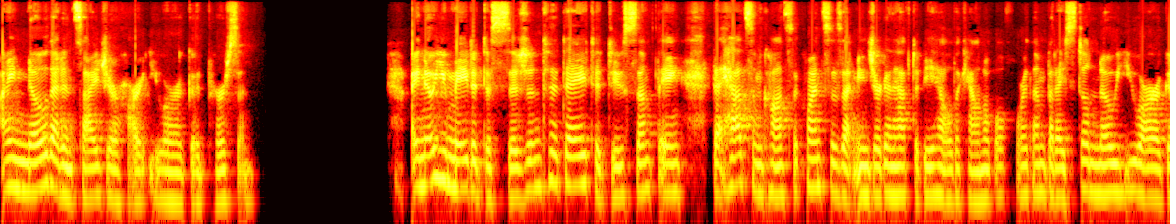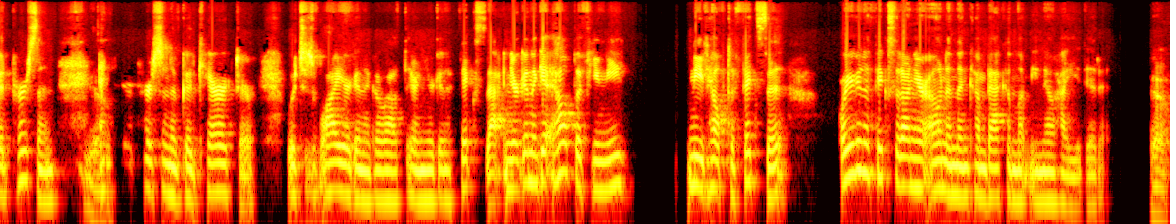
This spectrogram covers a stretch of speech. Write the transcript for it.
I know that inside your heart you are a good person. I know you made a decision today to do something that had some consequences. That means you're going to have to be held accountable for them. But I still know you are a good person yeah. and you're a person of good character, which is why you're going to go out there and you're going to fix that. And you're going to get help if you need need help to fix it, or you're going to fix it on your own and then come back and let me know how you did it. Yeah.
